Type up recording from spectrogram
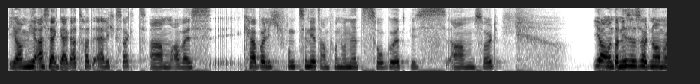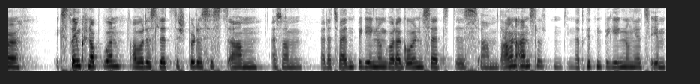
ja, mir auch sehr geärgert hat, ehrlich gesagt. Ähm, aber es körperlich funktioniert einfach noch nicht so gut, wie es ähm, sollte. Ja, und dann ist es halt nochmal extrem knapp geworden. Aber das letzte Spiel, das ist, ähm, also bei der zweiten Begegnung war der Golden Set des ähm, Dameneinzel und in der dritten Begegnung jetzt eben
